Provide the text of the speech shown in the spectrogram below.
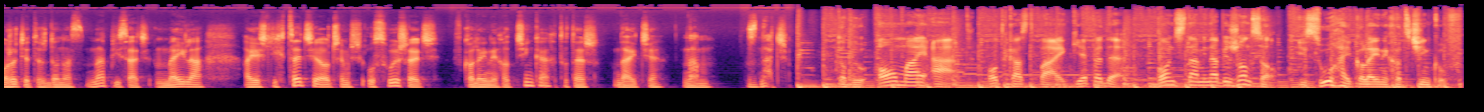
Możecie też do nas napisać maila, a jeśli chcecie o czymś usłyszeć w kolejnych odcinkach, to też dajcie nam znać. To był Oh My Ad, podcast by GPD. Bądź z nami na bieżąco i słuchaj kolejnych odcinków.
